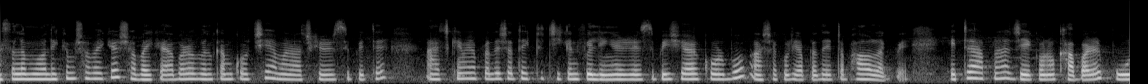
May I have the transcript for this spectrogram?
আসসালামু আলাইকুম সবাইকে। সবাইকে আবারও ওয়েলকাম করছি আমার আজকের রেসিপিতে আজকে আমি আপনাদের সাথে একটি চিকেন ফিলিংয়ের রেসিপি শেয়ার করব। আশা করি আপনাদের এটা ভালো লাগবে। এটা আপনারা যে কোনো খাবারের পুর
